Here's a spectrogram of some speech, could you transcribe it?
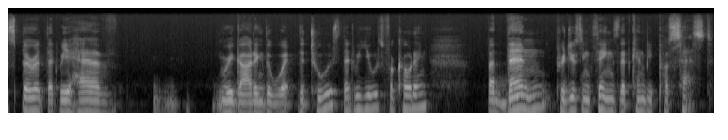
spirit that we have regarding the way, the tools that we use for coding, but then producing things that can be possessed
